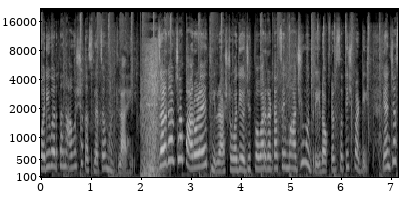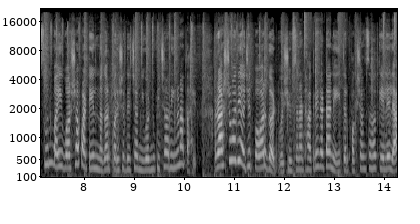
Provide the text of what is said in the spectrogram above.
परिवर्तन आवश्यक असल्याचं म्हटलं आहे. जळगावच्या पारोळा येथील राष्ट्रवादी अजित पवार गटाचे माजी मंत्री डॉक्टर सतीश पाटील यांच्या सूनबाई वर्षा पाटील नगर परिषदेच्या निवडणुकीच्या रिंगणात आहेत. राष्ट्रवादी अजित पवार गट व शिवसेना ठाकरे गटाने इतर पक्षांसह केलेल्या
